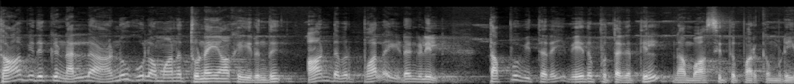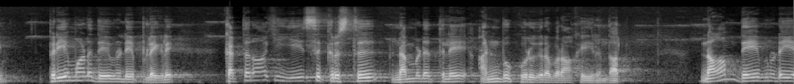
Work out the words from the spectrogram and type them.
தாவிதுக்கு நல்ல அனுகூலமான துணையாக இருந்து ஆண்டவர் பல இடங்களில் தப்புவித்ததை வேத புத்தகத்தில் நாம் வாசித்து பார்க்க முடியும். பிரியமான தேவனுடைய பிள்ளைகளே கத்தராகி இயேசு கிறிஸ்து நம்மிடத்திலே அன்பு கூறுகிறவராக இருந்தால் நாம் தேவனுடைய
